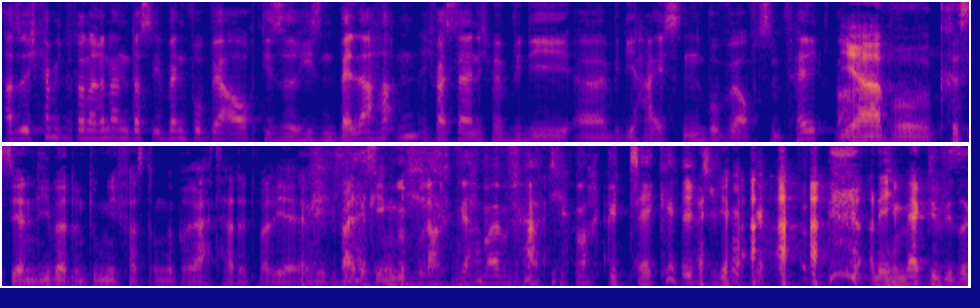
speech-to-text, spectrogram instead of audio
also ich kann mich noch daran erinnern, das Event, wo wir auch diese riesen Bälle hatten. Ich weiß leider nicht mehr, wie die, äh, wie die heißen, wo wir auf diesem Feld waren. Ja, wo Christian Liebert und du mich fast umgebracht hattet, weil ihr irgendwie beide gegen umgebracht. Wir haben einfach, die einfach getackelt. ja. Und ich merkte, wie so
